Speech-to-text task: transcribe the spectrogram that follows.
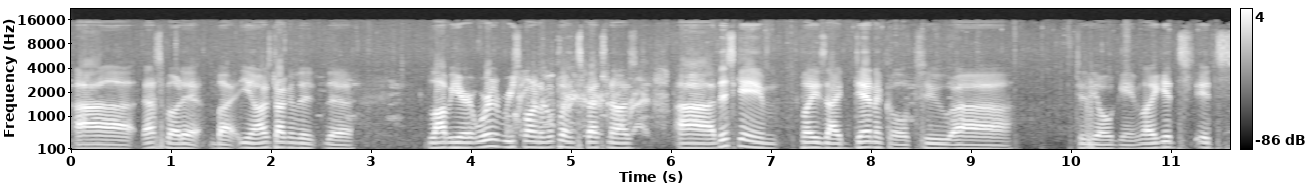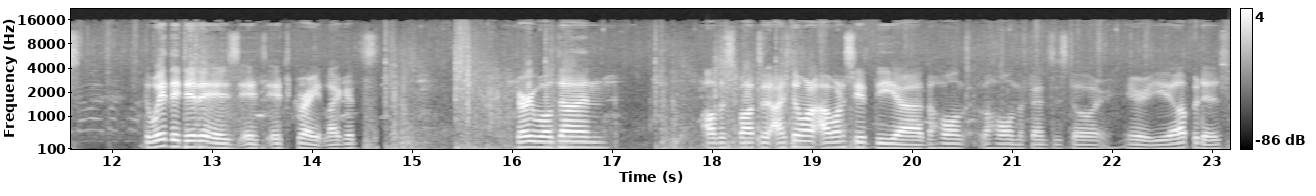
Uh, that's about it. But you know, I was talking to the lobby here. We're respawning. We're playing Spetsnaz. Uh, this game plays identical to uh, to the old game. Like it's it's the way they did it is it's it's great. Like it's very well done. All the spots. Are, I still want. I want to see if the uh, the hole the hole in the fence is still here. Yep, it is.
